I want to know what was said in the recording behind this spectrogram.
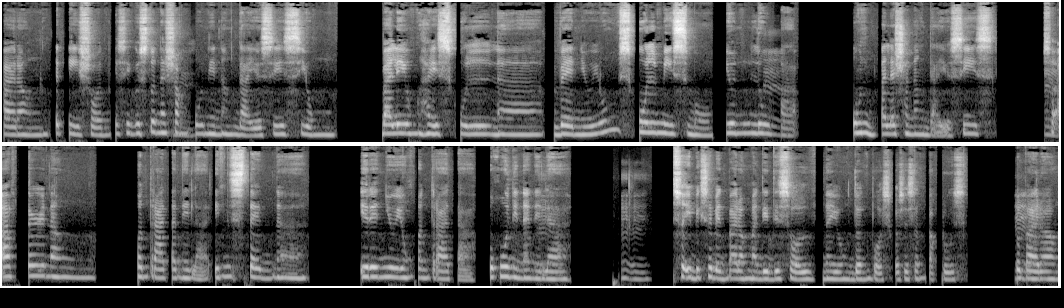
parang petition kasi gusto na siyang Mm. kunin ng diocese yung bali yung high school na venue, yung school mismo, yung lupa, owned pala siya ng diocese. So Mm. after ng kontrata nila, instead na i-renew yung kontrata, kukunin na nila. Mm-mm. So, ibig sabihin, parang madi-dissolve na yung Don Bosco sa Santa Cruz. So, Mm. parang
